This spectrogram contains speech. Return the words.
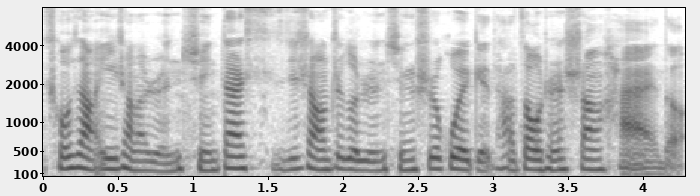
抽象意义上的人群，但实际上这个人群是会给他造成伤害的。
